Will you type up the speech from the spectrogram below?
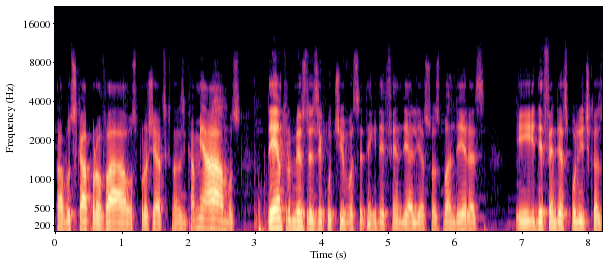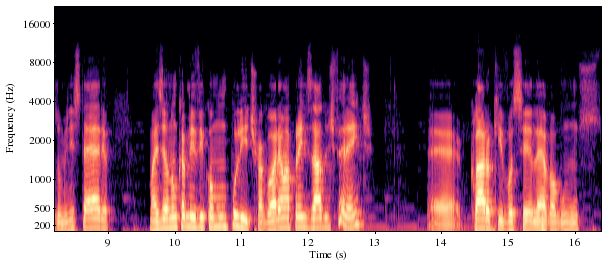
para buscar aprovar os projetos que nós encaminhamos. Dentro mesmo do executivo, você tem que defender ali as suas bandeiras e defender as políticas do ministério mas eu nunca me vi como um político. Agora é um aprendizado diferente. É, claro que você leva alguns.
